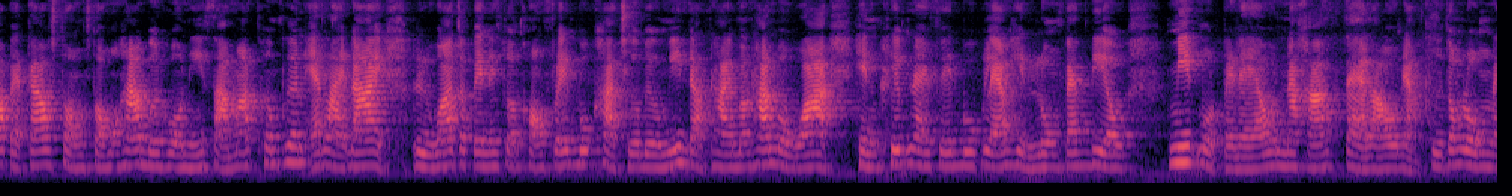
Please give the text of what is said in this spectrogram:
0649892265 เบอร์โทรนี้สามารถเพิ่มเพื่อนแอดไลน์ได้ หรือว่าจะเป็นในส่วนของ Facebook ค่ะเชอร์เบลมีดดับไทยบางท่านบอกว่าเห็นคลิปใน Facebook แล้วเห็นลงแป๊บเดียวมีดหมดไปแล้วนะคะ แต่เราเนี่ยคือต้องลงใน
